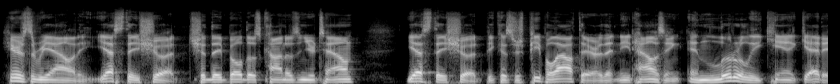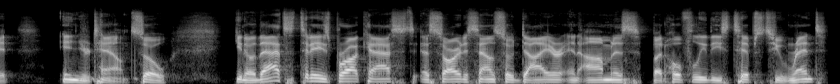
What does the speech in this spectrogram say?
here's the reality. Yes, they should. Should they build those condos in your town? Yes, they should, because there's people out there that need housing and literally can't get it in your town. So, you know, that's today's broadcast. Sorry to sound so dire and ominous, but hopefully these tips to rent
